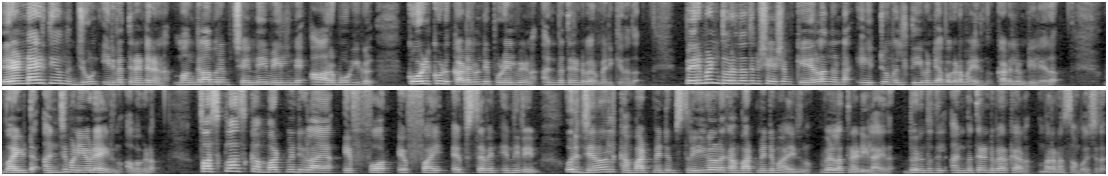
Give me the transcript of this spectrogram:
രണ്ടായിരത്തി ഒന്ന് ജൂൺ ഇരുപത്തിരണ്ടിനാണ് മംഗലാപുരം ചെന്നൈ മെയിലിന്റെ ആറ് ബോഗികൾ കോഴിക്കോട് കടലുണ്ടി പുഴയിൽ വീണ് അൻപത്തിരണ്ട് പേർ മരിക്കുന്നത്. പെരുമൺ ദുരന്തത്തിന് ശേഷം കേരളം കണ്ട ഏറ്റവും വലിയ തീവണ്ടി അപകടമായിരുന്നു കടലുണ്ടിയിലേത്. വൈകിട്ട് അഞ്ച് മണിയോടെയായിരുന്നു അപകടം. ഫസ്റ്റ് ക്ലാസ് കമ്പാർട്ട്മെന്റുകളായ F four F five F seven എന്നിവയും ഒരു ജനറൽ കമ്പാർട്ട്മെന്റും സ്ത്രീകളുടെ കമ്പാർട്ട്മെന്റുമായിരുന്നു വെള്ളത്തിനടിയിലായത്. ദുരന്തത്തിൽ അൻപത്തിരണ്ട് പേർക്കാണ് മരണം സംഭവിച്ചത്.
